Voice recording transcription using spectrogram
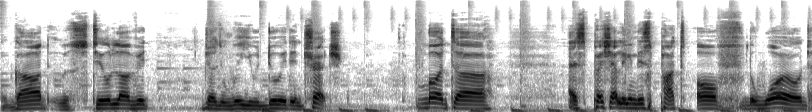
and God will still love it just the way you do it in church. But uh, especially in this part of the world,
